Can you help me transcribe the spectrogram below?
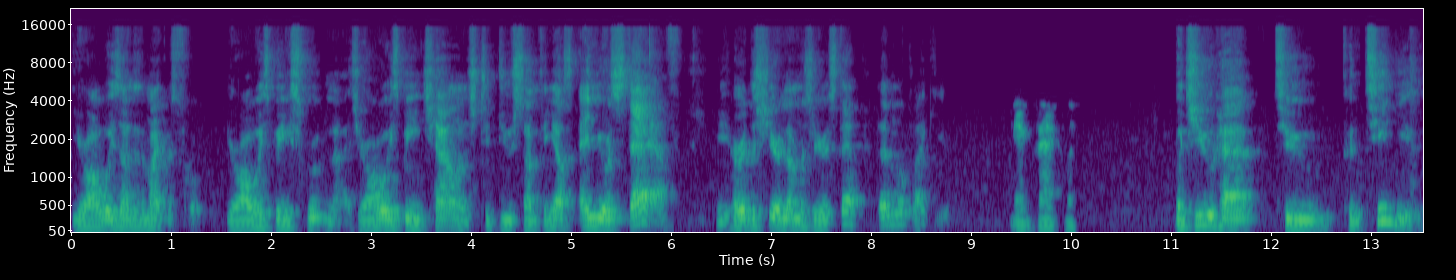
you're always under the microscope. You're always being scrutinized. You're always being challenged to do something else. And your staff, you heard the sheer numbers of your staff, doesn't look like you. Exactly. But you have to continue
